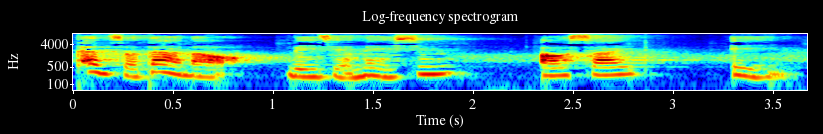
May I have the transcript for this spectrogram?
探索大脑，理解内心，Outside In。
